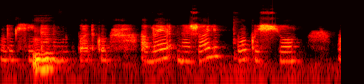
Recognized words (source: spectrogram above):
Олексій, в даному випадку, але, на жаль, поки що е,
